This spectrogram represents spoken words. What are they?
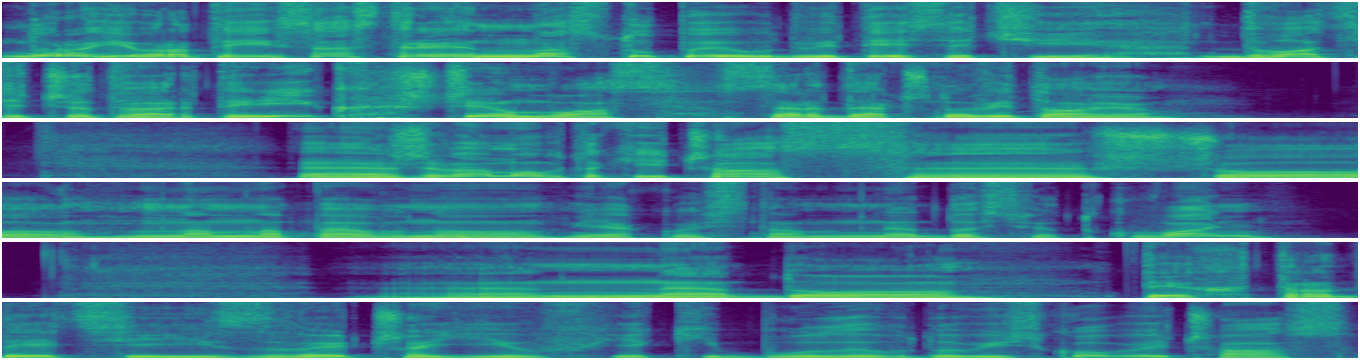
Дорогі брати і сестри, наступив 2024 рік. З чим вас сердечно вітаю. Е, Живемо в такий час, е, що нам, напевно, якось там не до святкувань, е, не до тих традицій, звичаїв, які були в довійськовий час,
